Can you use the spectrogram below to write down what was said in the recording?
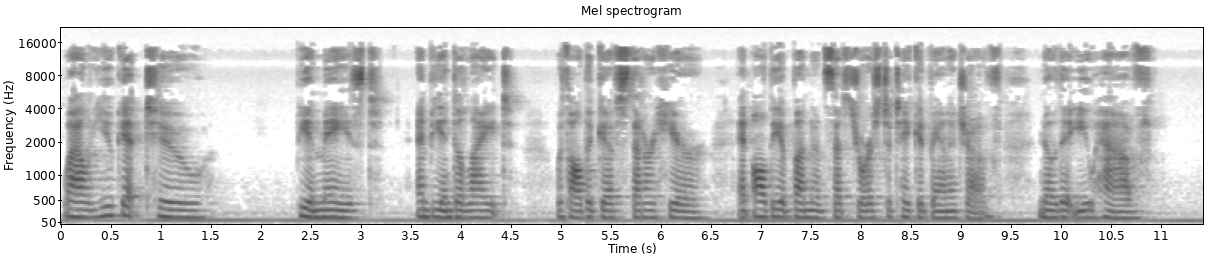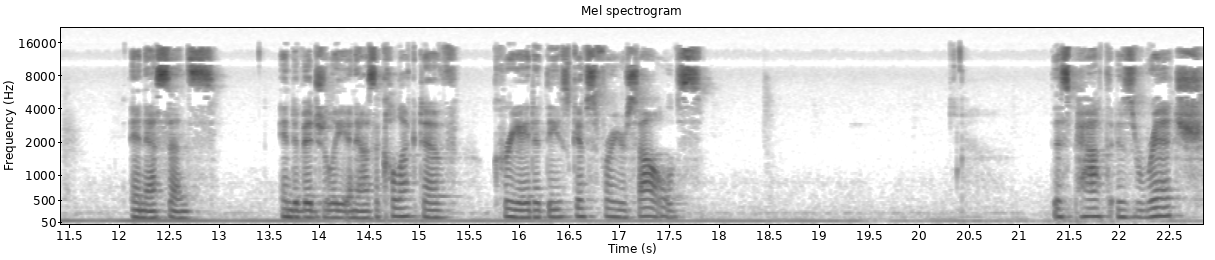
While you get to be amazed and be in delight with all the gifts that are here and all the abundance that's yours to take advantage of, know that you have, in essence, individually and as a collective, created these gifts for yourselves. This path is rich,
